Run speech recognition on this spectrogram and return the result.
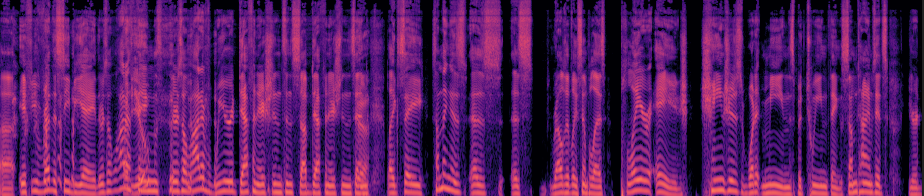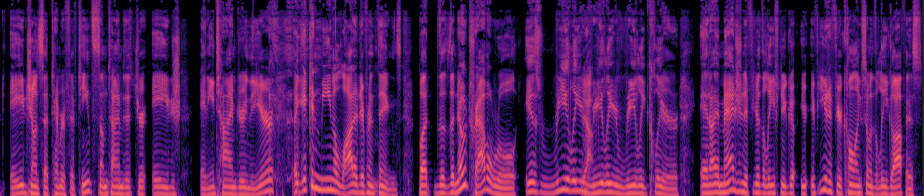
uh, if you've read the CBA there's a lot Have of you? things there's a lot of weird definitions and sub definitions and Yeah. like say something as as as relatively simple as player age changes what it means between things. Sometimes it's your age on September 15th sometimes it's your age anytime during the year. Like it can mean a lot of different things but the the no travel rule is really Yeah. really really clear. And i imagine if you're the leafs and you go if even if you're calling some of the league office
